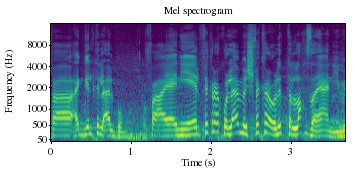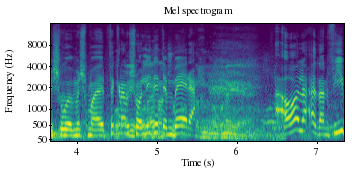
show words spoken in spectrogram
فأجلت الألبوم. فيعني هي الفكرة كلها مش فكرة وليده اللحظة يعني. مش مش الفكرة مش قريب- قريب وليدة امبارح. يعني. آه لا ده أنا في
